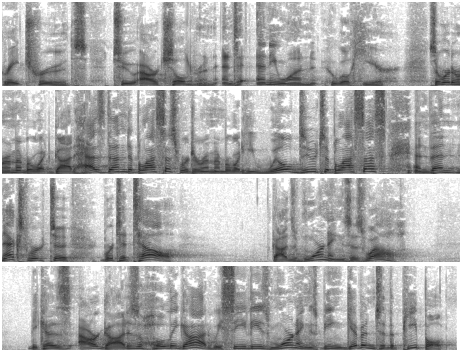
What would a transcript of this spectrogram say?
great truths to our children and to anyone who will hear. So we're to remember what God has done to bless us, we're to remember what he will do to bless us, and then next we're to we're to tell God's warnings as well because our God is a holy God. We see these warnings being given to the people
